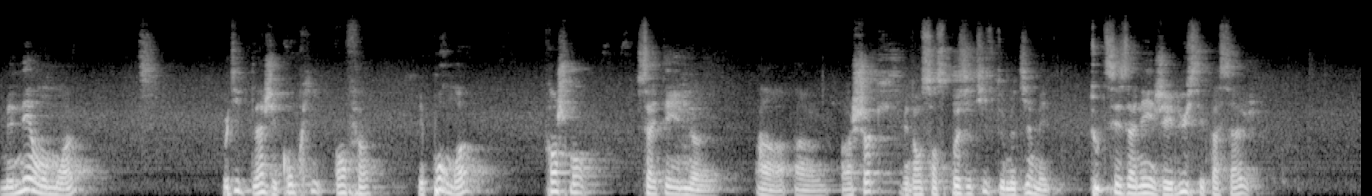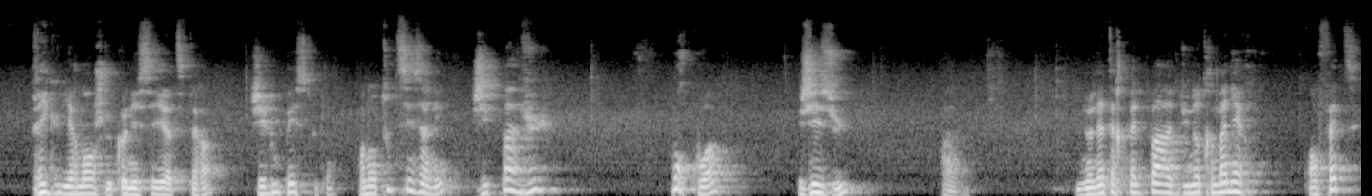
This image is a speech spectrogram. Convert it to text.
Mais néanmoins, vous dites, là, j'ai compris, enfin. Et pour moi, franchement, ça a été une, un, un, choc, mais dans le sens positif, de me dire, mais toutes ces années, j'ai lu ces passages, régulièrement, je le connaissais, etc. J'ai loupé ce truc-là. Pendant toutes ces années, j'ai pas vu pourquoi Jésus euh, ne l'interpelle pas d'une autre manière. En fait,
